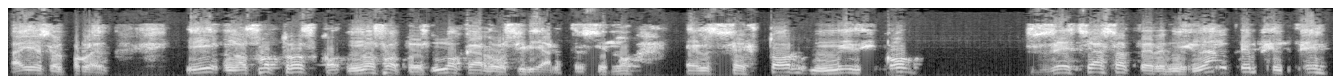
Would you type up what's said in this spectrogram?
Ahí es el problema. Y nosotros, nosotros, no Carlos Iriarte, sino el sector médico rechaza terminantemente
